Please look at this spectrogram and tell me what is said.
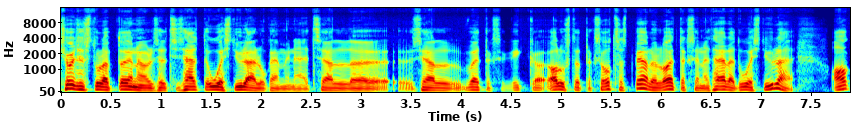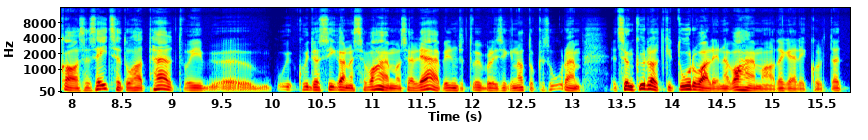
Georgias tuleb tõenäoliselt siis häälte uuesti ülelugemine, et seal, seal võetakse kõik, alustatakse otsast peale, loetakse need hääled uuesti üle, aga see seitse tuhat häält või kuidas iganes see vahemaa seal jääb, ilmselt võib-olla isegi natuke suurem, et see on küllaltki turvaline vahemaa tegelikult, et,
